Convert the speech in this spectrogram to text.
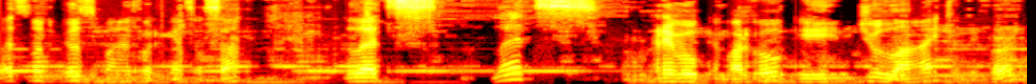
let's not build spy for against Hassa. Let's let's revoke embargo in July twenty third.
